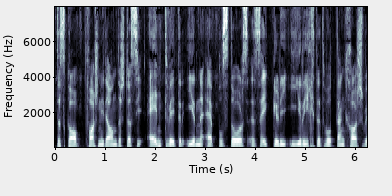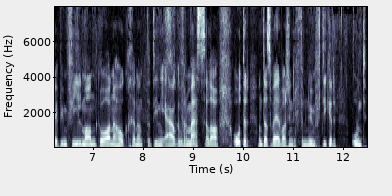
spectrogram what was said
das geht fast nicht anders, dass sie entweder ihren Apple Stores ein Säckchen einrichten, wo du dann kannst, wie beim Vielmann, hocken und deine Augen vermessen lassen. Oder, und das wäre wahrscheinlich vernünftiger und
